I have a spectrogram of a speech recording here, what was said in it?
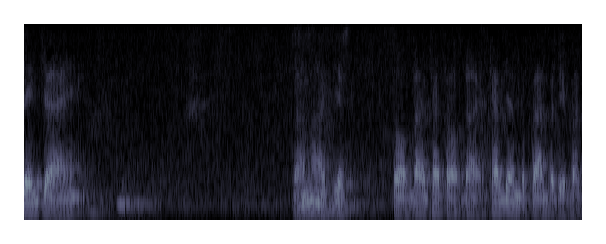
กรงใจ สามารถที่จะตอบได้ถ้าตอบได้ ถ้าเรื่องกับการปฏิบัติ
